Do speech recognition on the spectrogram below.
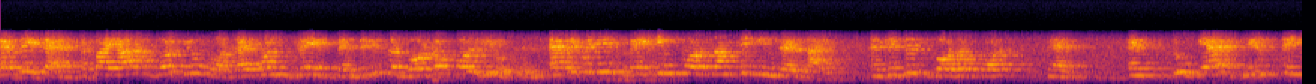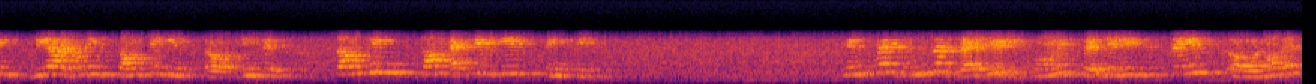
Every time, if I ask what you want, I want break, then this is the Godot for you. Everybody is waiting for something in their life, and this is Godot for them. And to get these things, we are doing something in uh, in this, something, some activities in it. In fact, this is a tragedy, comic tragedy. This play is uh, known as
